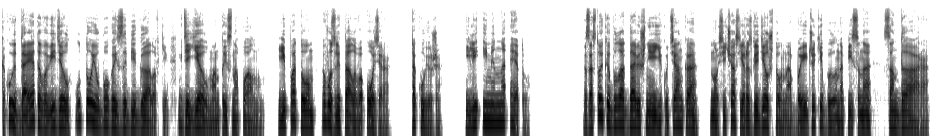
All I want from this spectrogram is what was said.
какую до этого видел у той убогой забегаловки, где ел манты с напалмом. И потом, возле Талого озера. Такую же. Или именно эту. За стойкой была давишняя якутянка, но сейчас я разглядел, что на бейджике было написано «Сандаара».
